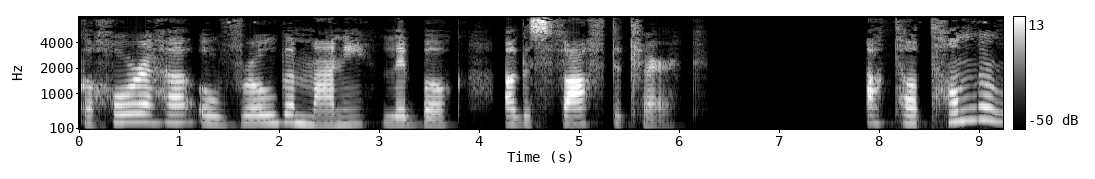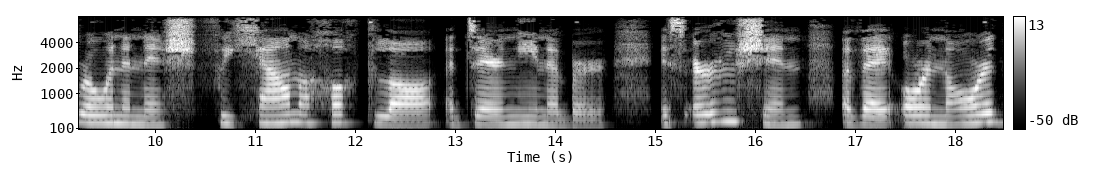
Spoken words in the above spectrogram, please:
go háirithe ó bhróga meanaí libbeach agus pfaff de clerc. Ach tá tunga roin inis faoi cheann a thucht lá a déir nína bur is a bheith ár nord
